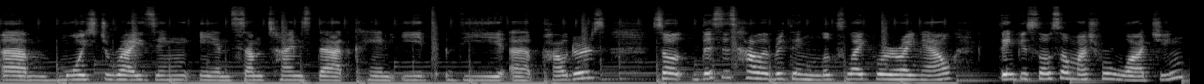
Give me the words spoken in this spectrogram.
um, moisturizing and sometimes that can eat the uh, powders. So this is how everything looks like for right now. Thank you so so much for watching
